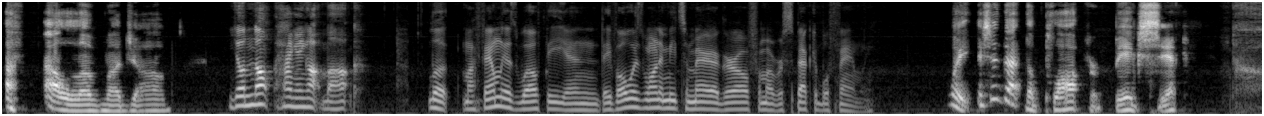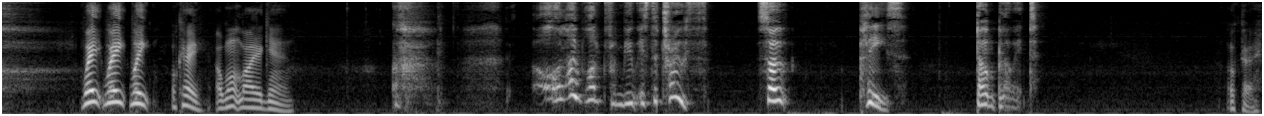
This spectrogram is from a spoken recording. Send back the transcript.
I love my job. You're not hanging up, Mark. Look, my family is wealthy and they've always wanted me to marry a girl from a respectable family. Wait, isn't that the plot for Big Sick? Wait, wait, wait. Okay, I won't lie again. All I want from you is the truth. So, please, don't blow it. Okay.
